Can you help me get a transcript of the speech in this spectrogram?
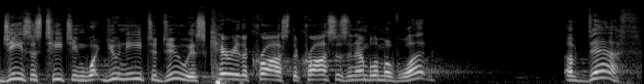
Jesus teaching what you need to do is carry the cross. The cross is an emblem of what? Of death.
